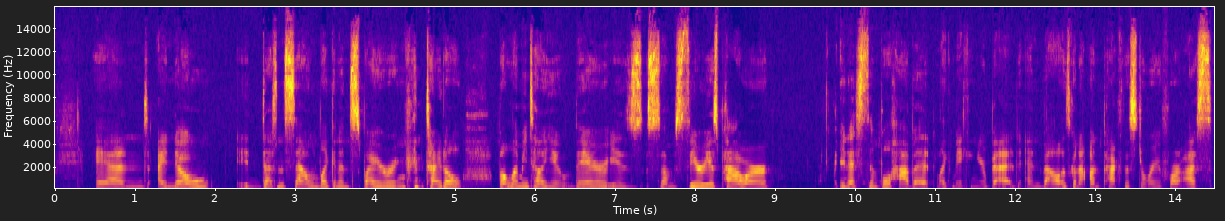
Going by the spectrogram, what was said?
And I know it doesn't sound like an inspiring title, but let me tell you, there is some serious power in a simple habit like making your bed. And Val is going to unpack the story for us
